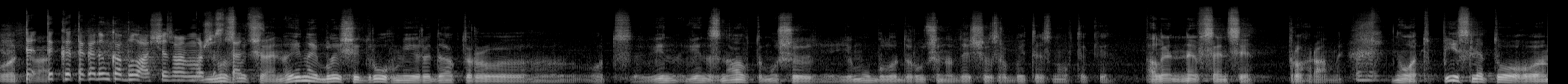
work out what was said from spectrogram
слова». та- Так. така, думка була, що з вами може Ну, статися. звичайно. І найближчий друг, мій редактор, е, от він, він знав, тому що йому було доручено дещо зробити знов таки, але не в сенсі програми. Ну, От, після того,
